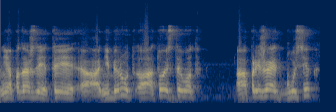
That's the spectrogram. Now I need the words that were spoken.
Не, подожди, ты а, не берут. А, то есть ты вот а, приезжает бусик,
